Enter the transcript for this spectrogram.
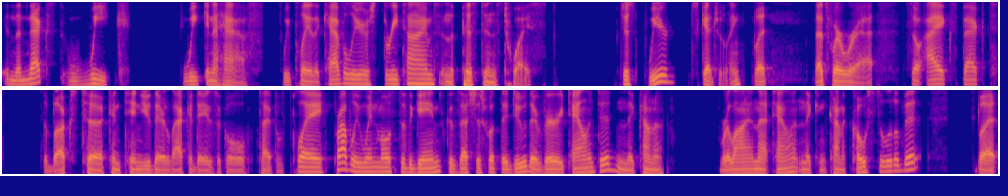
in the next week, week and a half, we play the Cavaliers three times and the Pistons twice. Just weird scheduling, but that's where we're at. So I expect the Bucks to continue their lackadaisical type of play, probably win most of the games because that's just what they do. They're very talented and they kind of rely on that talent and they can kind of coast a little bit. But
